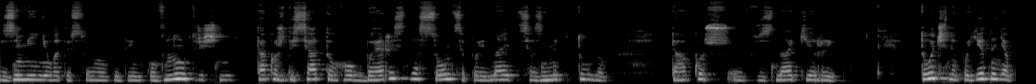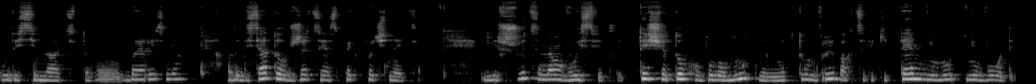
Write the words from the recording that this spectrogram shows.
змінювати в своєму будинку, внутрішній. Також 10 березня сонце поєднається з Нептуном, також в знакі риб. Точне поєднання буде 17 березня, але 10 вже цей аспект почнеться. І що це нам висвітлить? Те, що довго було мутним, Нептун в рибах це такі темні мутні води,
